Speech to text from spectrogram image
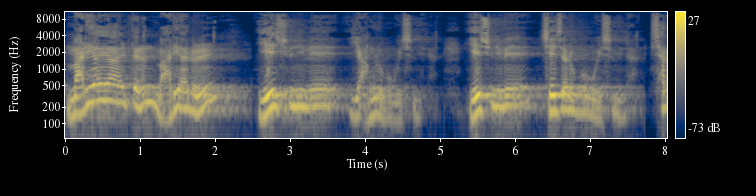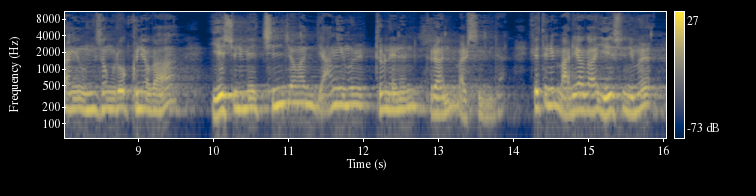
마리아야 할 때는 마리아를 예수님의 양으로 보고 있습니다. 예수님의 제자로 보고 있습니다. 사랑의 음성으로 그녀가 예수님의 진정한 양임을 드러내는 그러한 말씀입니다. 그랬더니 마리아가 예수님을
